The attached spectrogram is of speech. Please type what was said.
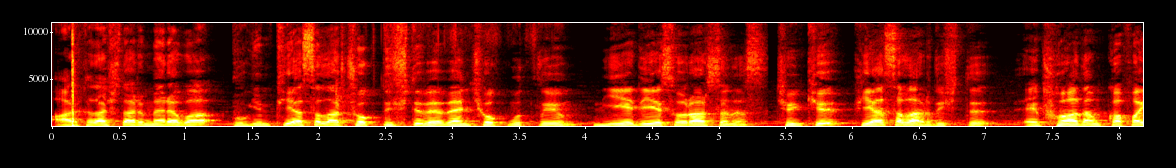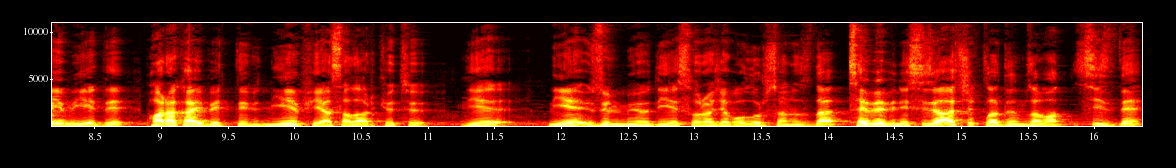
Arkadaşlar merhaba. Bugün piyasalar çok düştü ve ben çok mutluyum. Niye diye sorarsanız çünkü piyasalar düştü. E bu adam kafayı mı yedi? Para kaybetti. Niye piyasalar kötü diye niye üzülmüyor diye soracak olursanız da sebebini size açıkladığım zaman siz de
